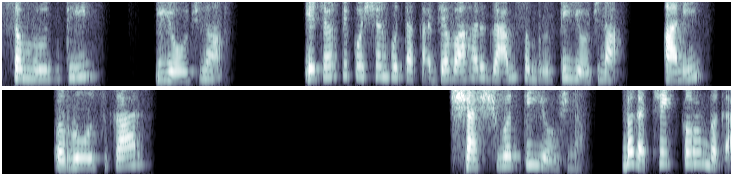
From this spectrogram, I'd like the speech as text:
समृद्धी योजना. याच्यावरती क्वेश्चन होता का? जवाहर ग्राम समृद्धी योजना आणि रोजगार शाश्वती योजना. बघा चेक करून बघा.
